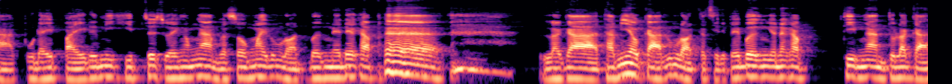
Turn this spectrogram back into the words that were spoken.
หากผู้ใดไปหรือมีคลิปสวยๆงามๆก็ส่งมาให้ลุงหลอดเบิ่งในเด้อครับแล้วก็ถ้ามีโอกาสลุงหลอดก็สิได้ไปเบิ่งอยู่นะครับ ทีมงานตุลาการ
